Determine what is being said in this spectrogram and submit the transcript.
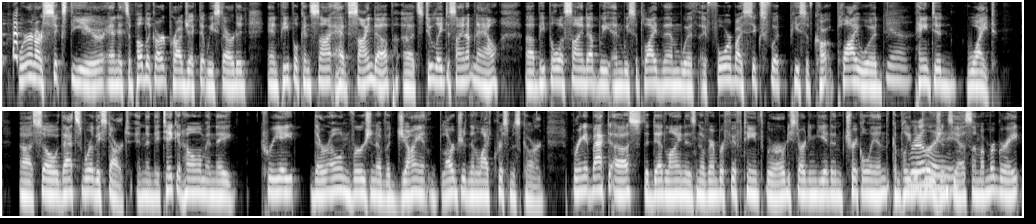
we're in our sixth year, and it's a public art project that we started, and people can sign have signed up. Uh, it's too late to sign up now. Uh, people have signed up. We and we supplied them with a four by six foot piece of car, plywood yeah. painted white. Uh, so that's where they start, and then they take it home and they create their own version of a giant, larger than life Christmas card bring it back to us. The deadline is November 15th. We're already starting to get them trickle in, the completed really? versions. Yes, some of them are great.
